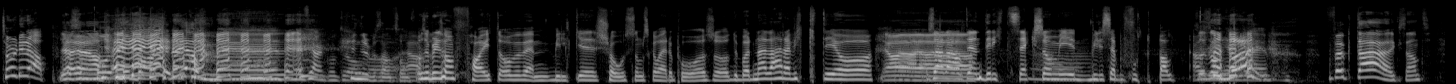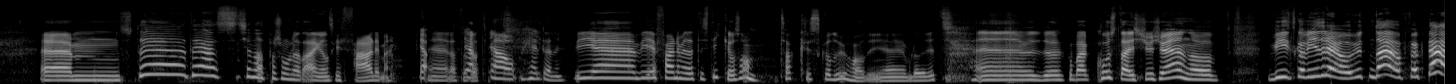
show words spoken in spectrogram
Turn it up! Ja, ja, ja. Så komme med, med 100% sånn. ja. Og så blir det sånn fight over hvem, hvilke show som skal være på. Og så du bare Nei, det her er viktig, og, Ja, ja, ja, og så er det alltid en drittsekk som vil se på fotball. Ja, det er helt. Fuck deg! Ikke sant? Um, så det, det jeg kjenner personlig at jeg er ganske ferdig med. Ja. eh, Rett og slett. ja, helt enig. Vi er, vi er ferdig med dette stikket også. Takk skal du ha, de eh, bladet ditt. Eh, du kan bare kose deg i 2021, og vi skal videre, og uten deg, og fuck deg!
